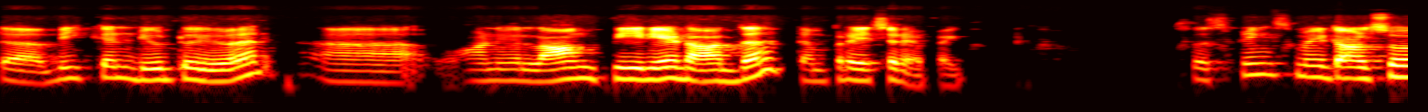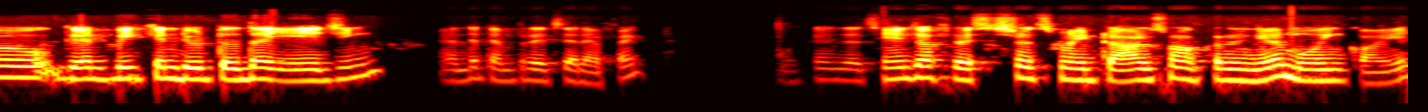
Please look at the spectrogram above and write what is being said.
uh, weakened due to your uh, on your long period or the temperature effect. So springs might also get weakened due to the aging and the temperature effect. Okay, the change of resistance might also occur in your moving coil.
